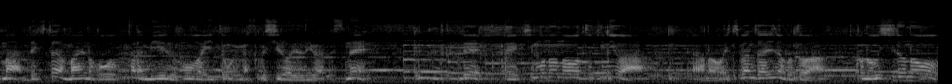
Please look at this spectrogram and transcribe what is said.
まあできたら前の方から見える方がいいと思います。後ろよりはですね。で、えー着物の時にはあの一番大事なことはこの後ろの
